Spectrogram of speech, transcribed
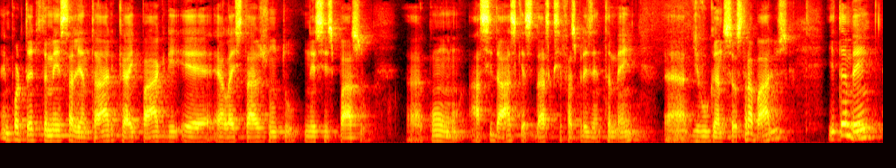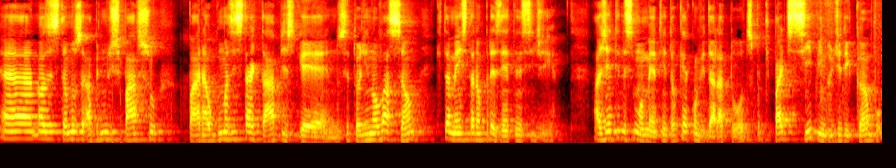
É importante também salientar que a IPAGRE ela está junto nesse espaço uh, com a CIDASC, a CIDASC se faz presente também, uh, divulgando seus trabalhos, e também uh, nós estamos abrindo espaço para algumas startups eh, no setor de inovação que também estarão presentes nesse dia. A gente, nesse momento, então, quer convidar a todos para que participem do Dia de Campo,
